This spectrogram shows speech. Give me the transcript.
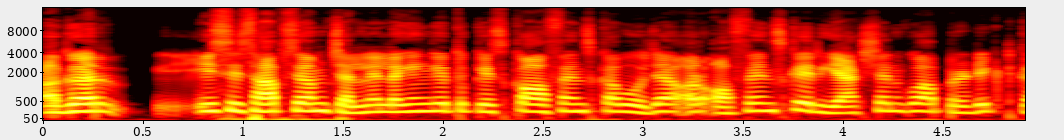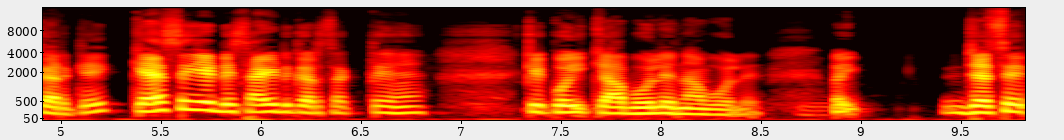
अगर इस हिसाब से हम चलने लगेंगे तो किसका ऑफेंस कब हो जाए? और ऑफेंस के रिएक्शन को आप प्रिडिक्ट करके कैसे ये डिसाइड कर सकते हैं कि कोई क्या बोले ना बोले? भाई जैसे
